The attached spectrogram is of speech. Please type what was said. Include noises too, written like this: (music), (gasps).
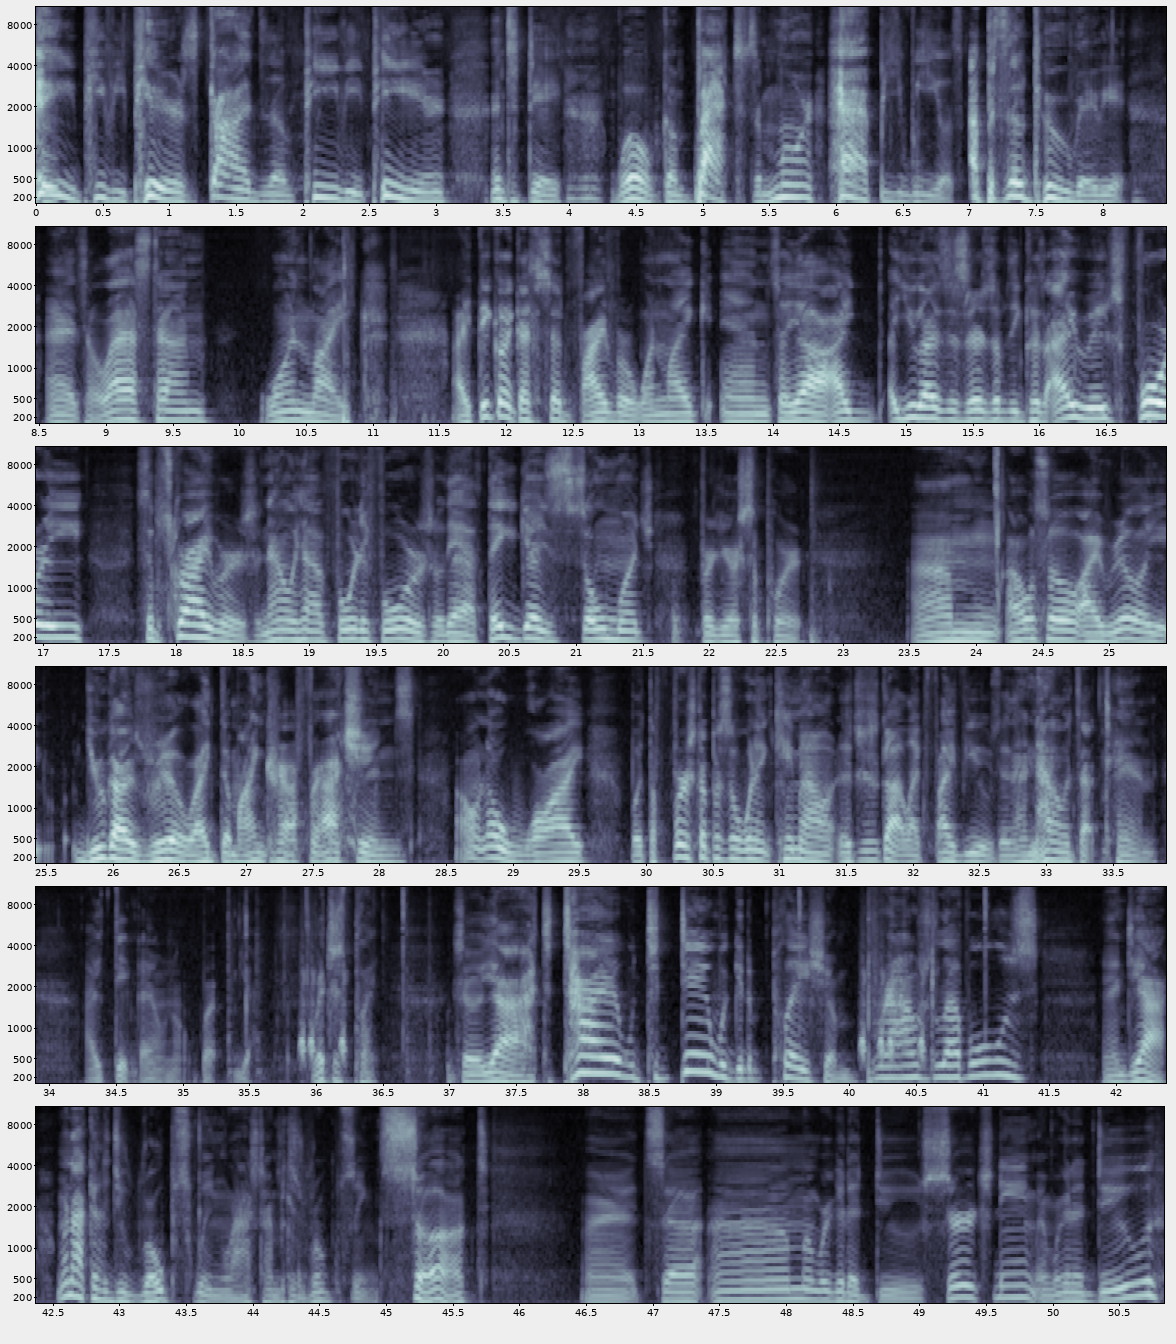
Hey PvPers, gods of PvP here, and today, welcome back to some more Happy Wheels, episode 2, baby. Alright, so last time, one like. I think like I said 5 or 1 like, and so yeah, I you guys deserve something because I reached 40 subscribers, and now we have 44, so yeah, thank you guys so much for your support. Um, also, I really, you guys really like the Minecraft factions. I don't know why, but the first episode when it came out, it just got like five views, and then (laughs) now it's at ten. I think I don't know, but yeah, let's just play. So yeah, today today we're gonna play some browse levels, and yeah, we're not gonna do rope swing last time because rope swing sucked. Alright, so um, we're gonna do search name, and we're gonna do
